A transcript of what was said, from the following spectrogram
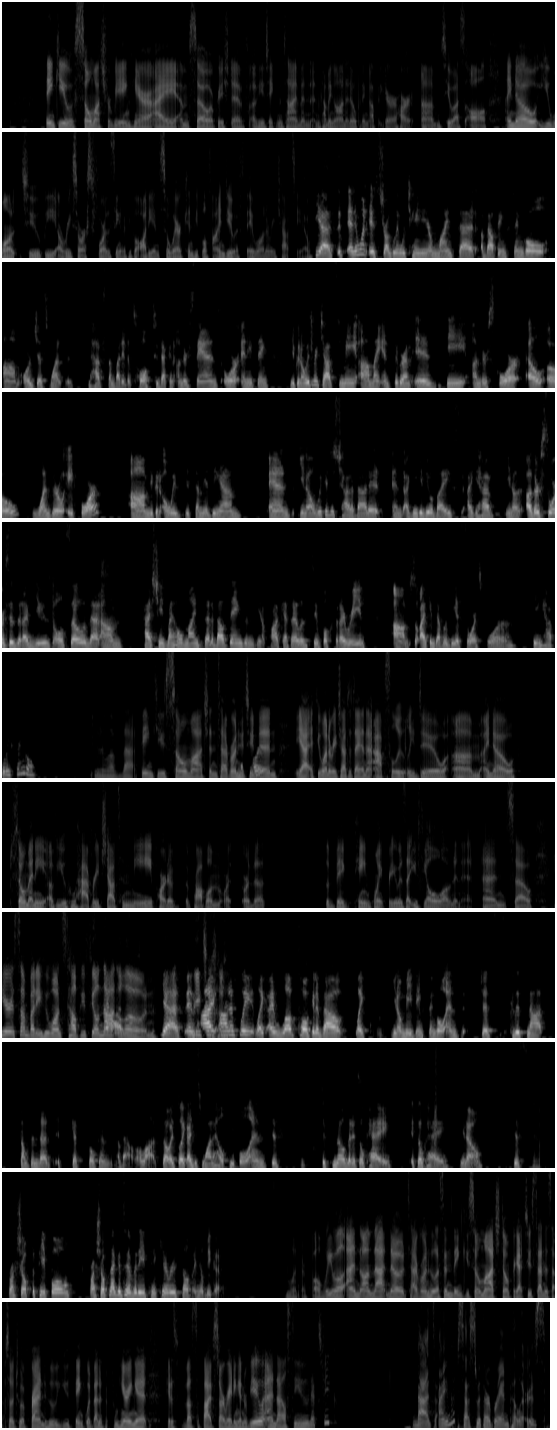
thank you so much for being here. I am so appreciative of you taking the time and, and coming on and opening up your heart um, to us all. I know you want to be a resource for the Seeing Other People audience. So, where can people find you if they want to reach out to you? Yes, if anyone is struggling with changing your mindset about being single, um, or just want to have somebody to talk to that can understand or anything, you can always reach out to me. Uh, my Instagram is d underscore lo one zero eight four. Um, you can always just send me a DM, and you know we could just chat about it, and I can give you advice. I have you know other sources that I've used also that um has changed my whole mindset about things, and you know podcasts I listen to, books that I read. Um, so I can definitely be a source for being happily single. I love that. Thank you so much. And to everyone who tuned in, yeah, if you want to reach out to Diana, absolutely do. Um, I know so many of you who have reached out to me. Part of the problem or or the the big pain point for you is that you feel alone in it. And so here is somebody who wants to help you feel not Yes. alone. Yes, and Reach I out. honestly like I love talking about like you know me being single and just because it's not something that it gets spoken about a lot. So it's like I just want to help people and just just know that it's okay. It's okay, you know. Just Yeah. brush off the people, brush off negativity, take care of yourself, and you'll be good. Wonderful. We will end on that note. To everyone who listened, thank you so much. Don't forget to send this episode to a friend who you think would benefit from hearing it. Get us, us a five star rating and review, and I'll see you next week. Mads, I am obsessed with our brand pillars.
